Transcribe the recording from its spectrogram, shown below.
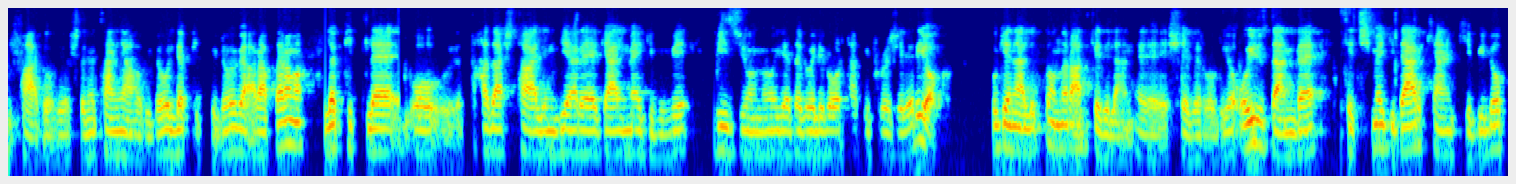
ifade oluyor. İşte Netanyahu bloğu, Lapid bloğu ve Araplar ama Lapid'le o Hadaş Tal'in bir araya gelme gibi bir vizyonu ya da böyle bir ortak bir projeleri yok. Bu genellikle onlara atfedilen e, şeyler oluyor. O yüzden de seçime giderken ki blok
